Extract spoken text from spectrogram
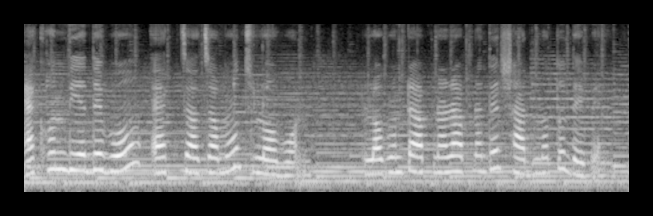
এখন দিয়ে দেব এক চা চামচ লবণ। লবণটা আপনারা আপনাদের স্বাদ মতো দেবেন।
